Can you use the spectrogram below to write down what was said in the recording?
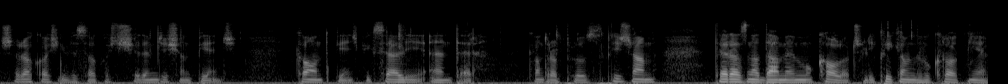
szerokość i wysokość 75 kąt 5 pikseli, Enter. Ctrl plus zbliżam. Teraz nadamy mu kolor, czyli klikam dwukrotnie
